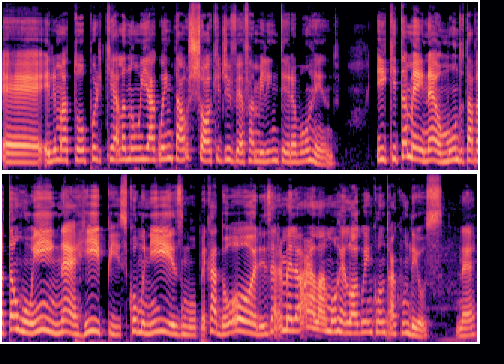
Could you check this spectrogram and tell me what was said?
é, ele matou porque ela não ia aguentar o choque de ver a família inteira morrendo. E que também, né, o mundo tava tão ruim, né, hippies, comunismo, pecadores, era melhor ela morrer logo e encontrar com Deus, né?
